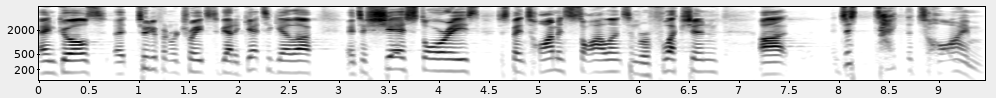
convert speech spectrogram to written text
and girls at two different retreats to be able to get together and to share stories, to spend time in silence and reflection, uh, and just take the time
